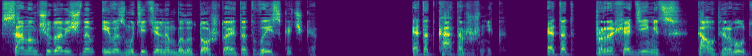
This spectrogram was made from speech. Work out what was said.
Самым чудовищным и возмутительным было то, что этот выскочка, этот каторжник, этот проходимец Каупервуд,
